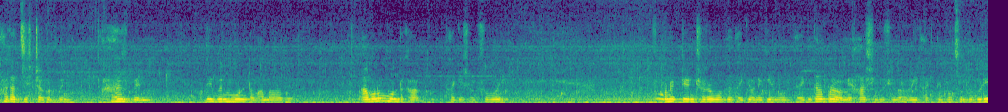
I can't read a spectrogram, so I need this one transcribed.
থাকার চেষ্টা করবেন, হাসবেন, দেখবেন মনটা ভালো হবে। আমারও মনটা খারাপ থাকে সবসময়। অনেক টেনশনের মধ্যে থাকি, অনেকের মধ্যে থাকি তারপরে আমি হাসি খুশিভাবেই থাকতে পছন্দ করি।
